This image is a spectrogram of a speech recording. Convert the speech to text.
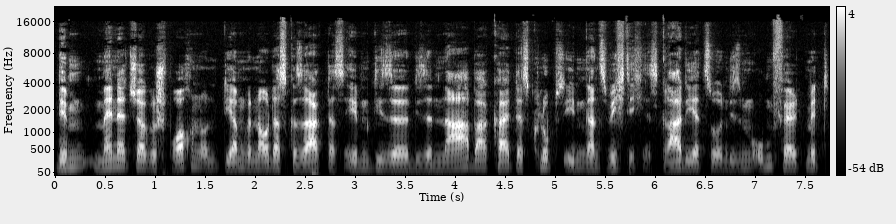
dem Manager gesprochen und die haben genau das gesagt, dass eben diese, diese Nahbarkeit des Clubs ihnen ganz wichtig ist. Gerade jetzt so in diesem Umfeld mit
